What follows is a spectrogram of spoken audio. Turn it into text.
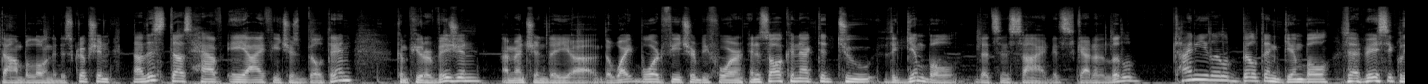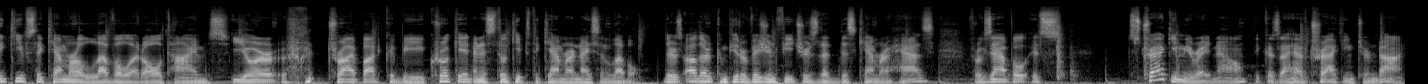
down below in the description. Now this does have AI features built in, computer vision, I mentioned the, uh, the whiteboard feature before, and it's all connected to the gimbal that's inside. It's got a little tiny little built-in gimbal that basically keeps the camera level at all times. Your tripod could be crooked and it still keeps the camera nice and level. There's other computer vision features that this camera has. For example, it's it's tracking me right now because I have tracking turned on.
